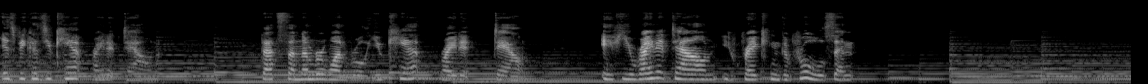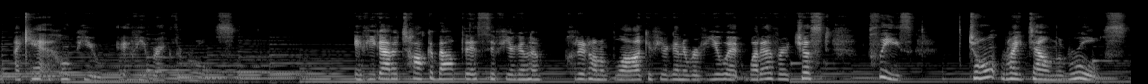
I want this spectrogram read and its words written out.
is because you can't write it down. That's the number one rule. You can't write it down. If you write it down, you're breaking the rules, and I can't help you if you break the rules. If you gotta talk about this, if you're gonna put it on a blog, if you're gonna review it, whatever, just please don't write down the rules.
